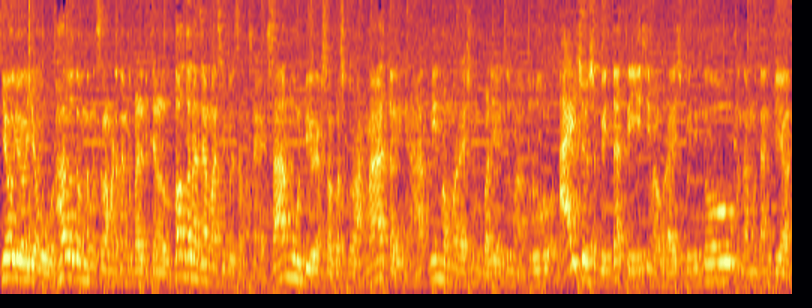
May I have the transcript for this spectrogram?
Yo yo yo, halo teman-teman, selamat datang kembali di channel Tonton Aja Masih bersama saya Samu di Repsol Bosku Rahmat Kali ini admin mau mereaction kembali yaitu Mabru Aiso Speed Tadi si Mabru Aiso Speed itu mentang-mentang dia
